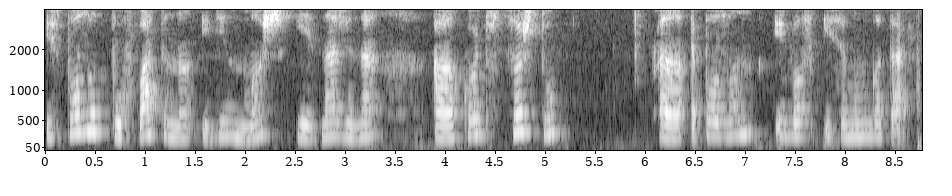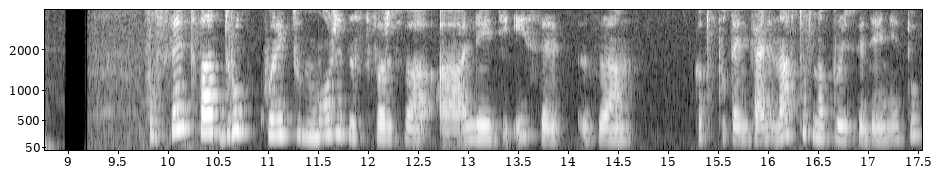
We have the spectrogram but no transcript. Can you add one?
използват похвата на един мъж и една жена, а, който също а, е ползван и в Исемоногатари. Освен това, друг, което може да свързва а, Лейди Исе за, като потенциален автор на произведението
